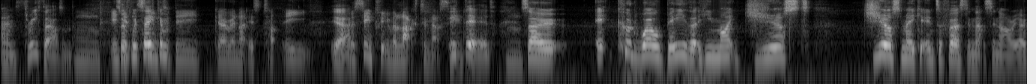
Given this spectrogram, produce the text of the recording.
and 3,000. Mm. So if we take him- be going at his top. He Yeah, seemed pretty relaxed in that scene. he did. Mm. So it could well be that he might just just make it into first in that scenario,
